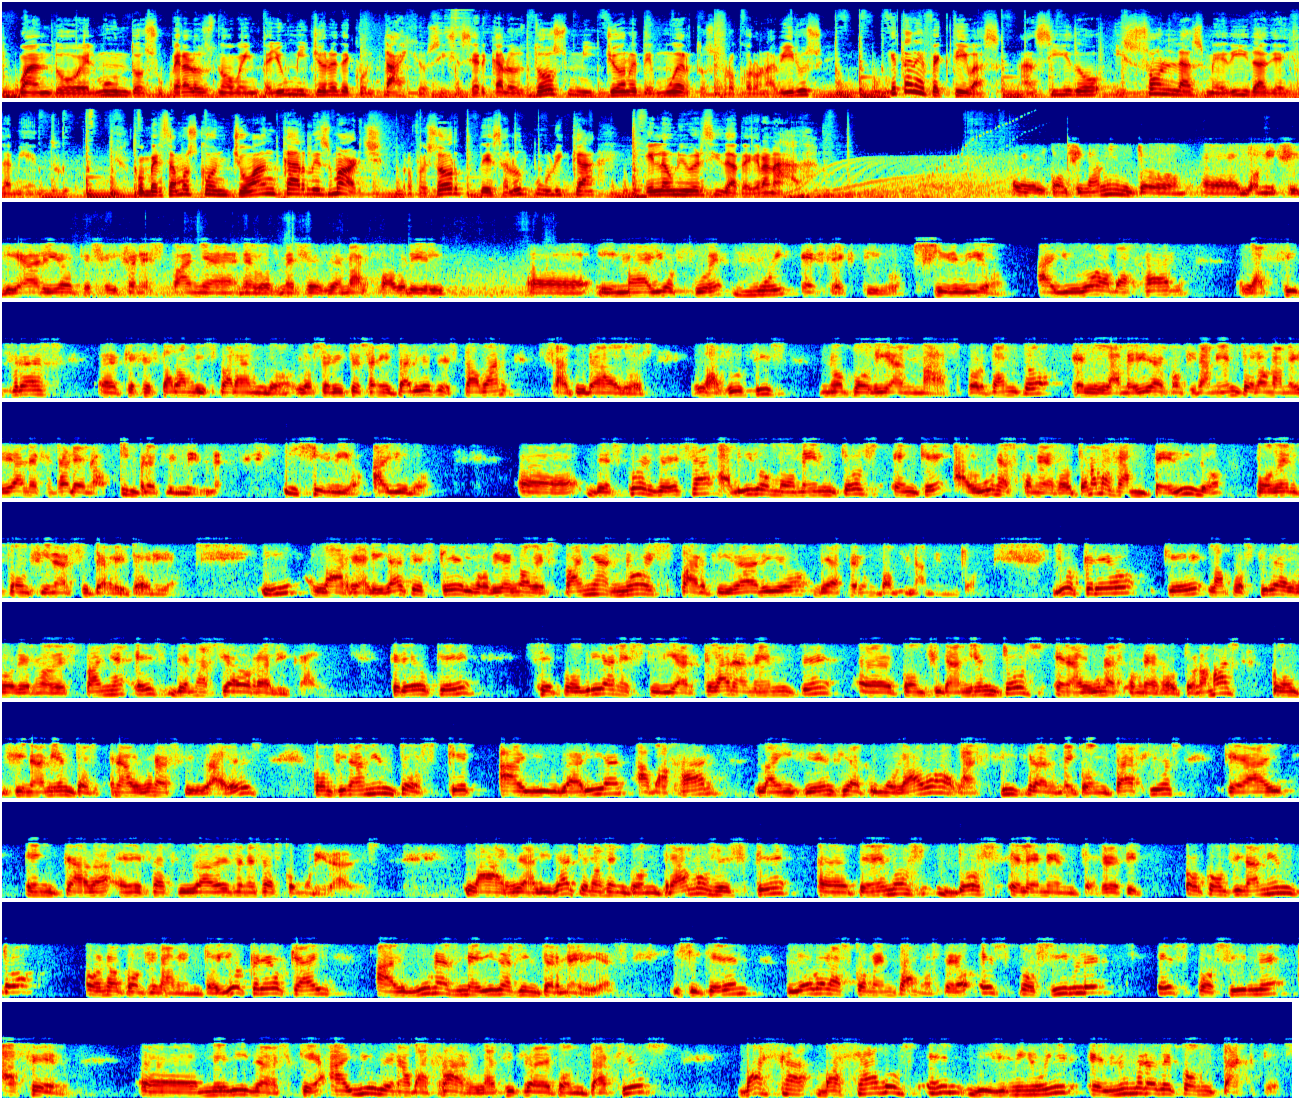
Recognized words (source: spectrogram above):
Cuando el mundo supera los 91 millones de contagios y se acerca a los 2 millones de muertos por coronavirus, ¿qué tan efectivas han sido y son las medidas de aislamiento? Conversamos con Joan Carles March, profesor de salud pública en la Universidad de Granada. El confinamiento eh, domiciliario que se hizo en España en los meses de marzo, abril eh, y mayo fue muy efectivo. Sirvió, ayudó a bajar las cifras eh, que se estaban disparando. Los servicios sanitarios estaban saturados. Las UCIs no podían más. Por tanto, la medida de confinamiento era una medida necesaria, no, imprescindible. Y sirvió, ayudó. Eh, después de esa ha habido momentos en que algunas comunidades autónomas han pedido poder confinar su territorio. Y la realidad es que el gobierno de España no es partidario de hacer un confinamiento. Yo creo que la postura del Gobierno de España es demasiado radical. Creo que se podrían estudiar claramente eh, confinamientos en algunas comunidades autónomas, confinamientos en algunas ciudades, confinamientos que ayudarían a bajar la incidencia acumulada, las cifras de contagios que hay en cada en esas ciudades, en esas comunidades. La realidad que nos encontramos es que eh, tenemos dos elementos, es decir, o confinamiento o no confinamiento. Yo creo que hay algunas medidas intermedias y si quieren luego las comentamos, pero es posible, es posible hacer eh, medidas que ayuden a bajar la cifra de contagios basados en disminuir el número de contactos.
